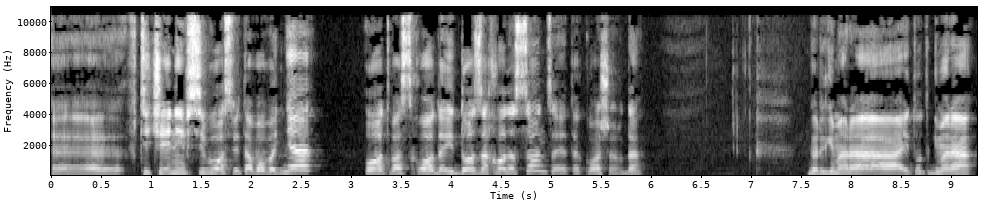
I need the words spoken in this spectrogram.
э, в течение всего светового дня от восхода и до захода солнца это кошер, да, Говорит Гимара, а, и тут Гимара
